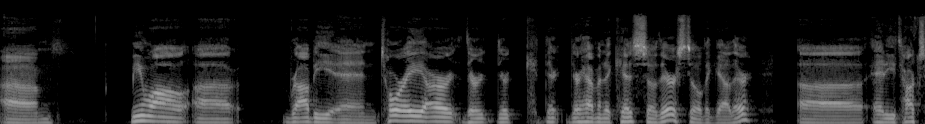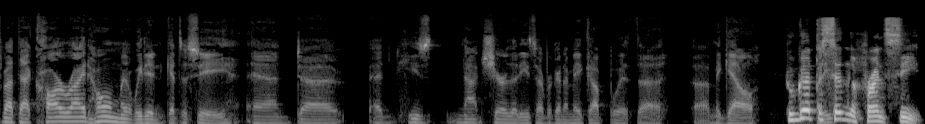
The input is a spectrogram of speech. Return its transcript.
Um, meanwhile, uh, Robbie and Tori are they're they're they're they're having a kiss, so they're still together. Uh, and he talks about that car ride home that we didn't get to see, and uh, and he's not sure that he's ever going to make up with uh, uh, Miguel. Who got to he- sit in the front seat?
